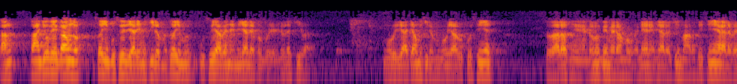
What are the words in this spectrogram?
ကံကံကြိုးပဲကောင်းလို့ဆိုရင်ဘူးဆွေးစရာတွေမရှိလို့မဆိုရင်ဘူးဆွေးရပဲနဲ့နေရတဲ့ပုဂ္ဂိုလ်တွေဒီလိုလည်းရှိပါတယ်ငိုရအကြောင်းမရှိတော့မငိုရဘူးကိုဆင်းရဲဆိုတော့ဖြင့်လုံးလုံးကင်းမယ်တော့မဟုတ်အနေနဲ့များတော့ရှိမှာပဲဆင်းရဲကလည်းပဲ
